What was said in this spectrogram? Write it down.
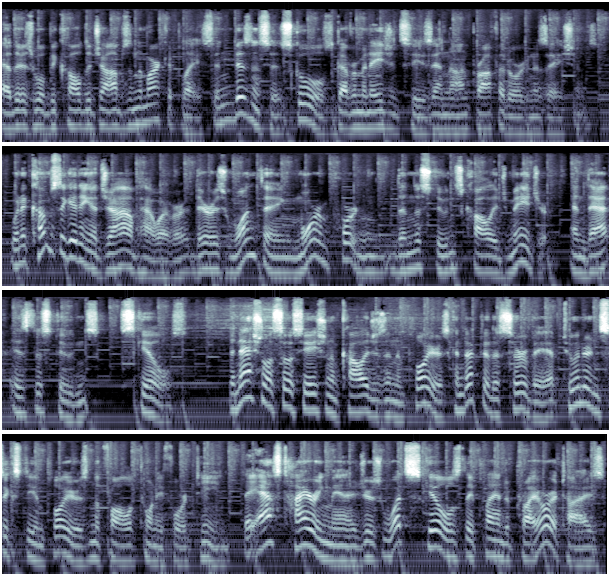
Others will be called to jobs in the marketplace, in businesses, schools, government agencies, and nonprofit organizations. When it comes to getting a job, however, there is one thing more important than the student's college major, and that is the student's skills. The National Association of Colleges and Employers conducted a survey of 260 employers in the fall of 2014. They asked hiring managers what skills they plan to prioritize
